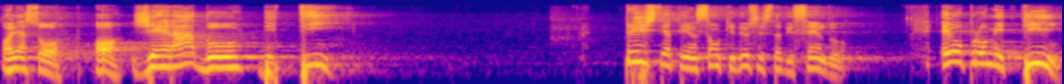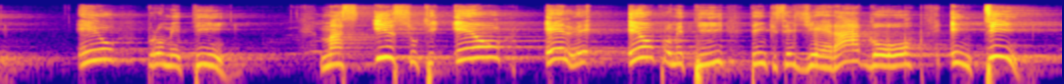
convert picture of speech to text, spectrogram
Olha só, ó, gerado de ti Preste atenção que Deus está dizendo. Eu prometi, eu prometi, mas isso que eu, ele, eu prometi, tem que ser gerado em ti.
